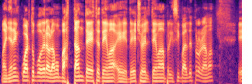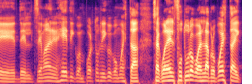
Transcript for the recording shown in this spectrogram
Mañana en Cuarto Poder hablamos bastante de este tema. Eh, de hecho, es el tema principal del programa. Eh, del tema energético en Puerto Rico y cómo está, o sea, cuál es el futuro, cuál es la propuesta y,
